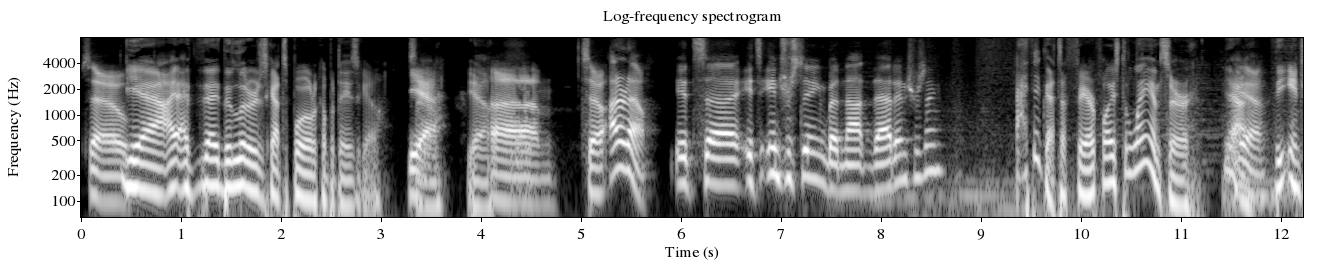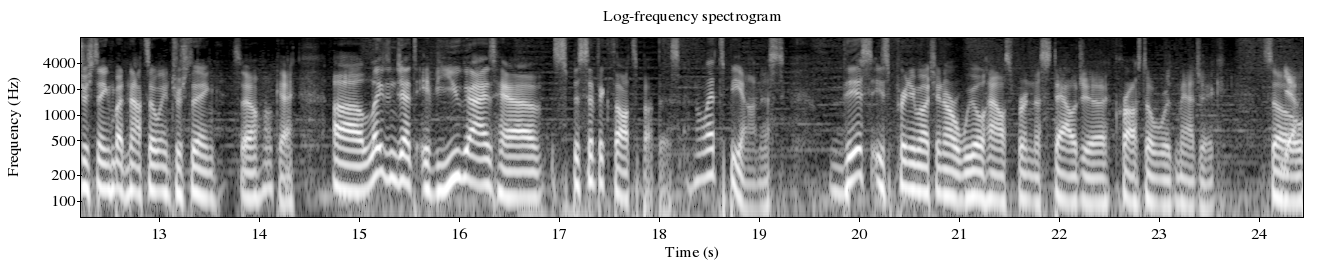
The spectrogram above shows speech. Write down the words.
So Yeah, I, I they, they literally just got spoiled a couple days ago. So, Yeah. yeah. um so I don't know. It's uh it's interesting but not that interesting. I think that's a fair place to land, sir. Yeah. Yeah. The interesting but not so interesting. So, okay. Uh, ladies and gents, if you guys have specific thoughts about this, and let's be honest, this is pretty much in our wheelhouse for nostalgia crossed over with magic. So, Yeah.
